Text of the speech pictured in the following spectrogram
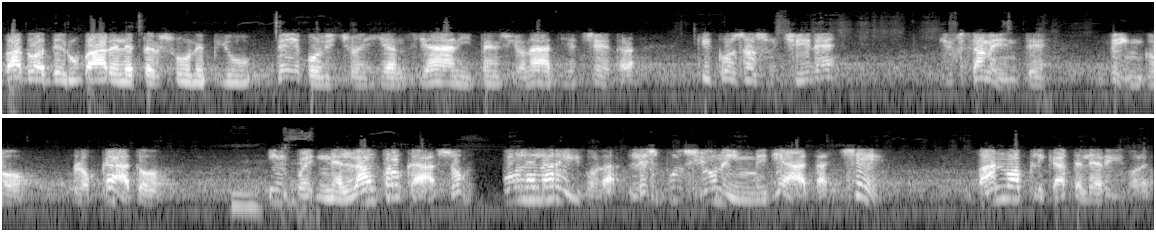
vado a derubare le persone più deboli, cioè gli anziani, i pensionati, eccetera, che cosa succede? Giustamente vengo bloccato. Que- nell'altro caso vuole la regola, l'espulsione immediata, c'è, vanno applicate le regole.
